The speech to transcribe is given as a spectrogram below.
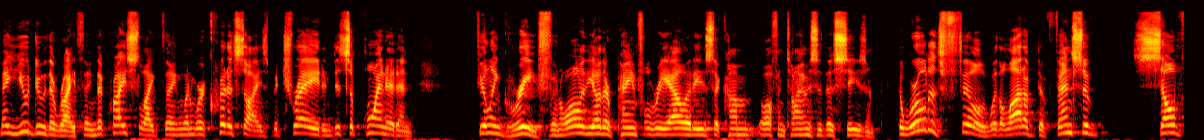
may you do the right thing, the Christ like thing, when we're criticized, betrayed, and disappointed, and feeling grief and all of the other painful realities that come oftentimes to this season. The world is filled with a lot of defensive, self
